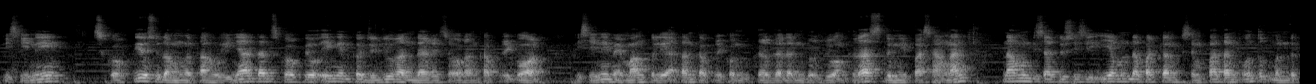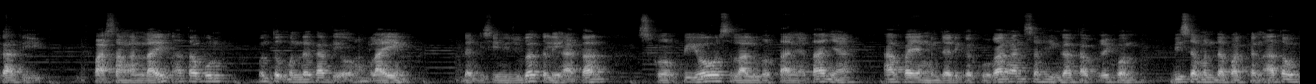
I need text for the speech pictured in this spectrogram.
Di sini Scorpio sudah mengetahuinya dan Scorpio ingin kejujuran dari seorang Capricorn. Di sini memang kelihatan Capricorn bekerja dan berjuang keras demi pasangan, namun di satu sisi ia mendapatkan kesempatan untuk mendekati pasangan lain ataupun untuk mendekati orang lain. Dan di sini juga kelihatan Scorpio selalu bertanya-tanya apa yang menjadi kekurangan sehingga Capricorn bisa mendapatkan atau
